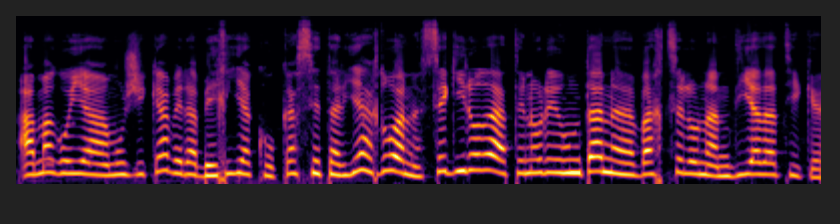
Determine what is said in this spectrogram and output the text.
amagoia musika bera berriako kasetaria. Arduan, segiro da tenore untan Bartzelonan diadatik?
